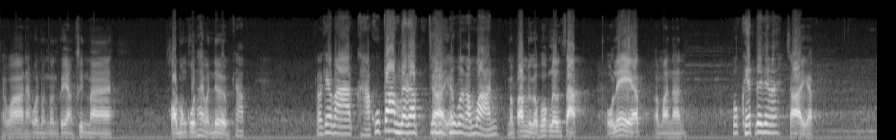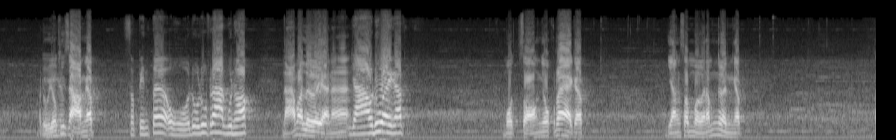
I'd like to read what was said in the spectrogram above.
แต่ว่านะอ้วนบางนนท์ก็ยังขึ้นมาถอดมงคลให้เหมือนเดิมครับก็แค่มาหาคู่ปล้ำนะครับที่ใช่ครับลูกมะขามหวานมาปั้มอยู่กับพวกเลิงศักดิ์โอเล่ครับประมาณนั้น พวกเพชรด้วยใช่ไหมใช่ครับมาดูนี่ยครักบที่ 3 ครับ สปรินเตอร์ โอ้โห ดูรูปร่างคุณฮอก หนามาเลยอะนะฮะ ยาวด้วยครับ หมด 2 ยกแรกครับ ยังเสมอน้ำเงินครับ เส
